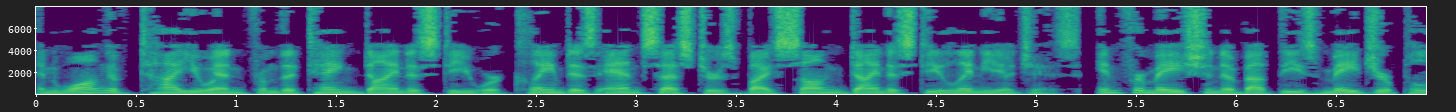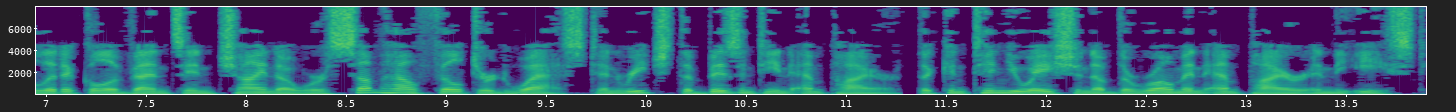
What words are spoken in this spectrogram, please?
and Wang of Taiyuan from the Tang dynasty were claimed as ancestors by Song dynasty lineages. Information about these major political events in China were somehow filtered west and reached the Byzantine Empire, the continuation of the Roman Empire in the east.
